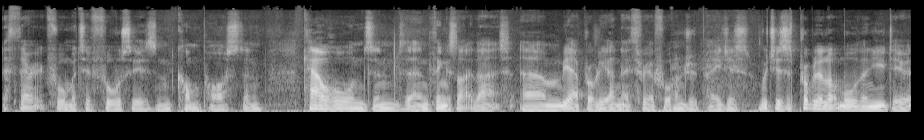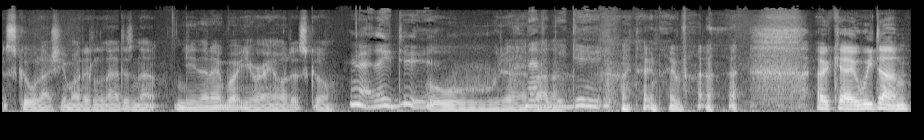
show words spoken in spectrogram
etheric formative forces and compost and cow horns and, and things like that. Um, yeah, probably I don't know three or four hundred pages, which is probably a lot more than you do at school. Actually, my little lad, isn't it? You they don't work you very hard at school. No, they do. Ooh, don't know about that. do. I don't know about that. Okay, are we done?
